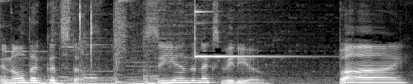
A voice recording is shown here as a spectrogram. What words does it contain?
and all that good stuff. See you in the next video. Bye!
